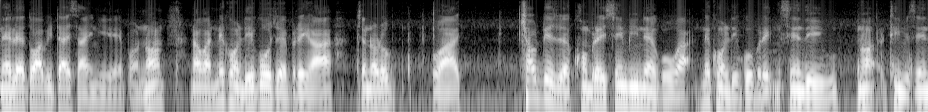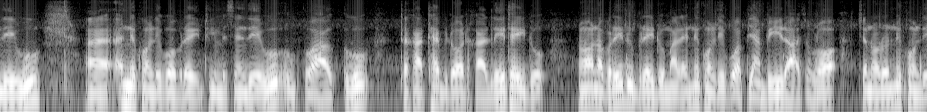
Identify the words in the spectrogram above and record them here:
နဲ့လဲသွားပြီးတိုက်ဆိုင်နေတယ်ပေါ့နော်နောက်ကနှစ်ခွန်၄9ဆိုရယ် break ဟာကျွန်တော်တို့ဟိုဟာ6တက်ဆိုရယ် compress ဆင်းပြီးနဲ့ကိုကနှစ်ခွန်၄9 break မဆင်းသေးဘူးเนาะအထိမဆင်းသေးဘူးအဲနှစ်ခွန်၄9 break အထိမဆင်းသေးဘူးဟိုဟာအခုတစ်ခါထပ်ပြီးတော့တစ်ခါ၄ထိပ်တို့ နော်နော် break to break တို့မှာလည်းနှစ်ခွန်၄9ကပြန်ပေးတာဆိုတော့ကျွန်တော်တို့နှစ်ခွန်၄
